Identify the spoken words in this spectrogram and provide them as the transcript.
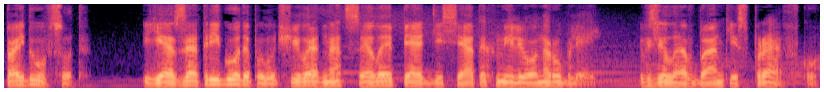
Пойду в суд. Я за три года получила 1,5 миллиона рублей. Взяла в банке справку.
